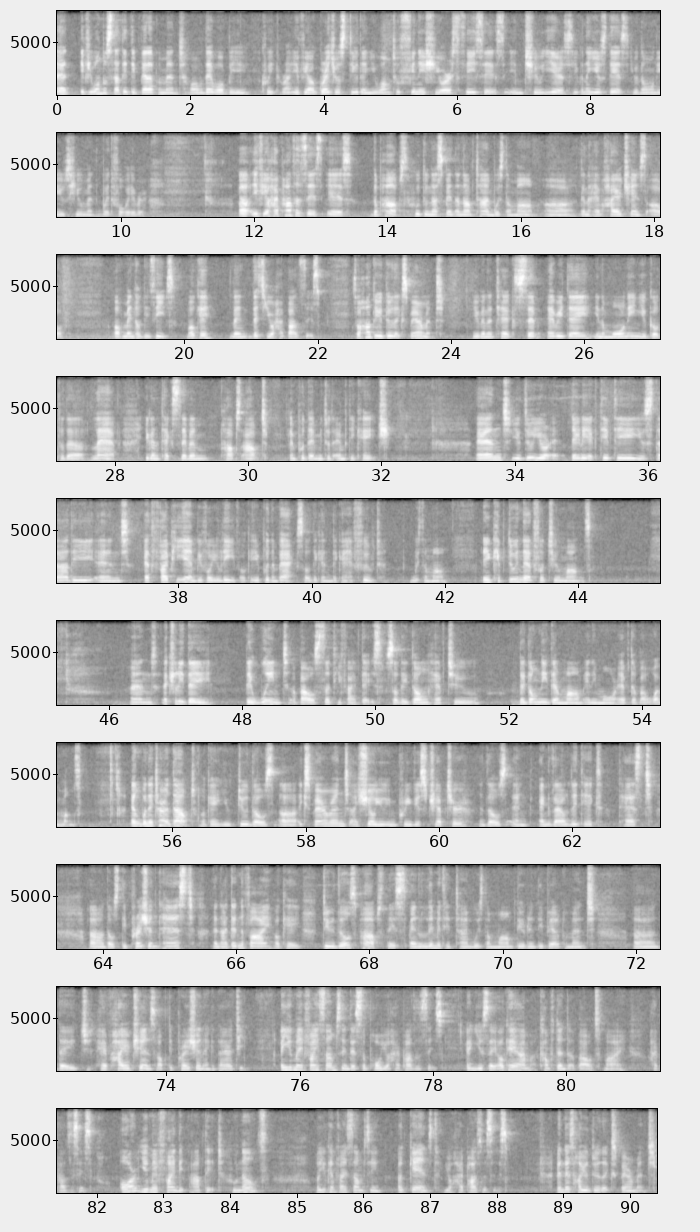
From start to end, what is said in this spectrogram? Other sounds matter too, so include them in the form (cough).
And if you want to study development well they will be quick right? If you are a graduate student you want to finish your thesis in two years you're going to use this. You don't want to use human wait forever uh, if your hypothesis is the pups who do not spend enough time with the mom are gonna have higher chance of of mental disease, okay, then that's your hypothesis. So how do you do the experiment? You're gonna take seven every day in the morning. You go to the lab. You're gonna take seven pups out and put them into the empty cage. And you do your daily activity. You study, and at 5 p.m. before you leave, okay, you put them back so they can they can have food with the mom. And you keep doing that for two months. And actually they they went about 35 days, so they don't have to they don't need their mom anymore after about one month. And when they turn out, okay, you do those uh, experiments I show you in previous chapter, those anxiolytic tests, uh, those depression tests, and identify, okay, do those pups, they spend limited time with the mom during development, uh, they have higher chance of depression, anxiety. And you may find something that support your hypothesis. And you say, okay, I'm confident about my hypothesis. Or you may find the update, who knows? Or you can find something against your hypothesis. And that's how you do the experiment.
